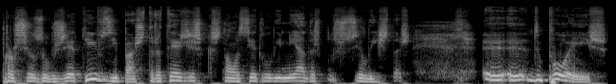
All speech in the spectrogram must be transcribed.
para os seus objetivos e para as estratégias que estão a ser delineadas pelos socialistas. Eh, eh, depois,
